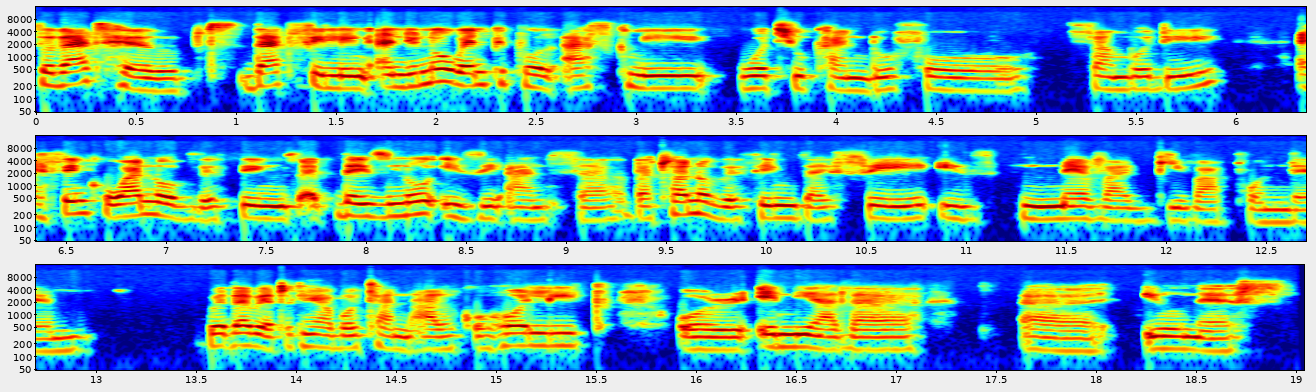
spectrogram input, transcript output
so that helped. That feeling. And you know, when people ask me what you can do for somebody, I think one of the things there's no easy answer, but one of the things I say is never give up on them. Whether we're talking about an alcoholic or any other uh, illness,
